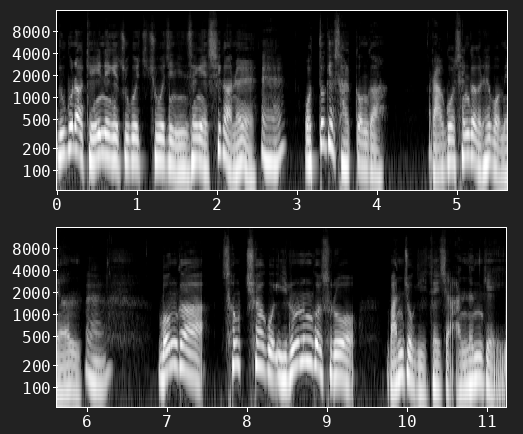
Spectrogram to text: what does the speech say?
누구나 개인에게 주어, 주어진 인생의 시간을 예. 어떻게 살 건가라고 생각을 해보면 예. 뭔가 성취하고 이루는 것으로 만족이 되지 않는 게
